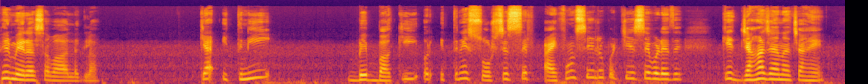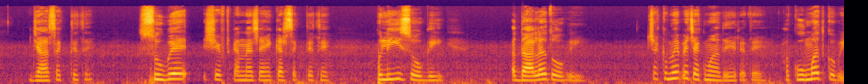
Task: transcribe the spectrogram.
फिर मेरा सवाल अगला, क्या इतनी बेबाकी और इतने सोर्सेज सिर्फ़ आईफोन सेल और परचेज से बड़े थे कि जहाँ जाना चाहें, जा सकते थे? सूबे शिफ्ट करना चाहें, कर सकते थे। पुलिस हो गई, अदालत हो गई चकमे पे चकमा दे रहे थे। हुकूमत को भी।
